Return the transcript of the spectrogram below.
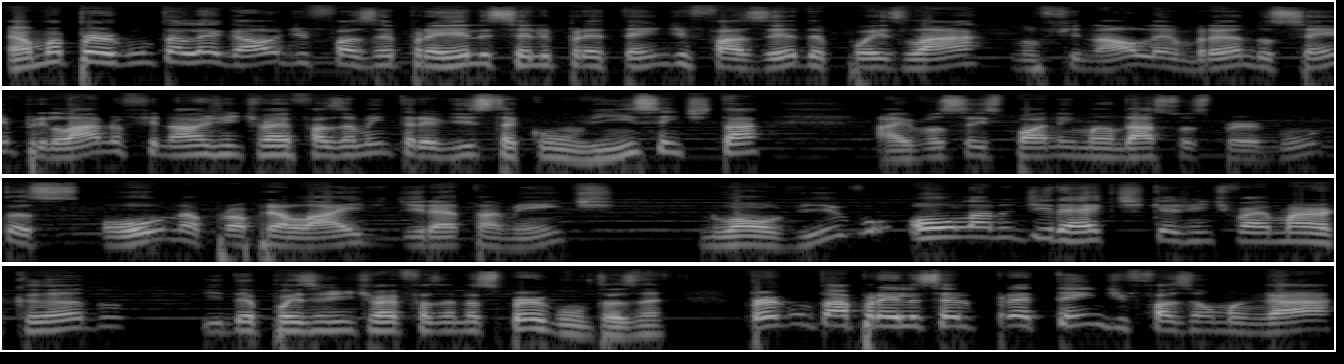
É uma pergunta legal de fazer para ele se ele pretende fazer depois lá no final, lembrando sempre, lá no final a gente vai fazer uma entrevista com o Vincent, tá? Aí vocês podem mandar suas perguntas ou na própria live diretamente no ao vivo ou lá no direct que a gente vai marcando e depois a gente vai fazendo as perguntas, né? Perguntar para ele se ele pretende fazer um mangá,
